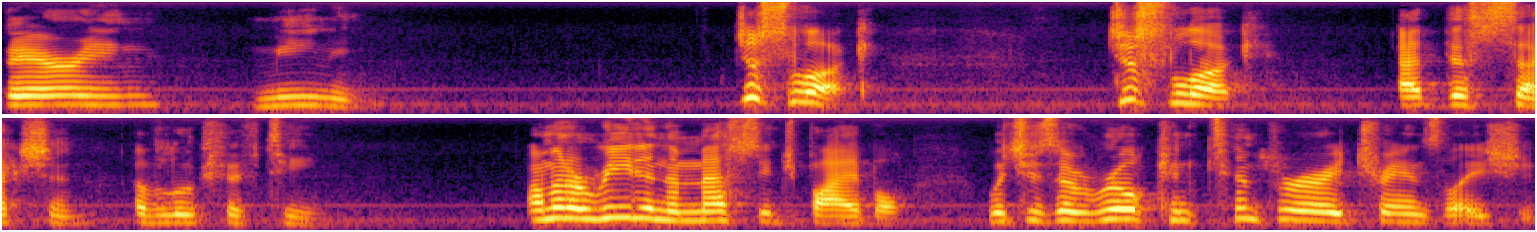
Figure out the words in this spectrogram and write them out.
bearing meaning. Just look. Just look at this section of Luke 15. I'm going to read in the Message Bible, which is a real contemporary translation.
